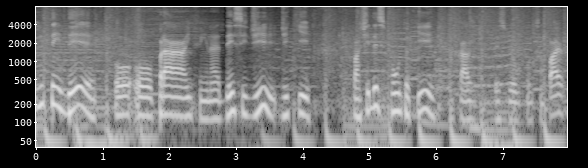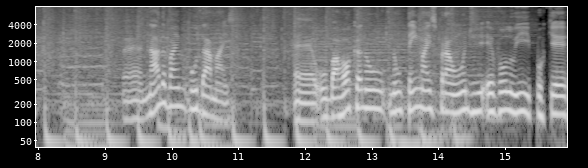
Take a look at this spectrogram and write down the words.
entender ou, ou para, enfim, né, decidir de que a partir desse ponto aqui, no caso desse jogo contra o Sampaio, é, nada vai mudar mais. É, o Barroca não, não tem mais para onde evoluir, porque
